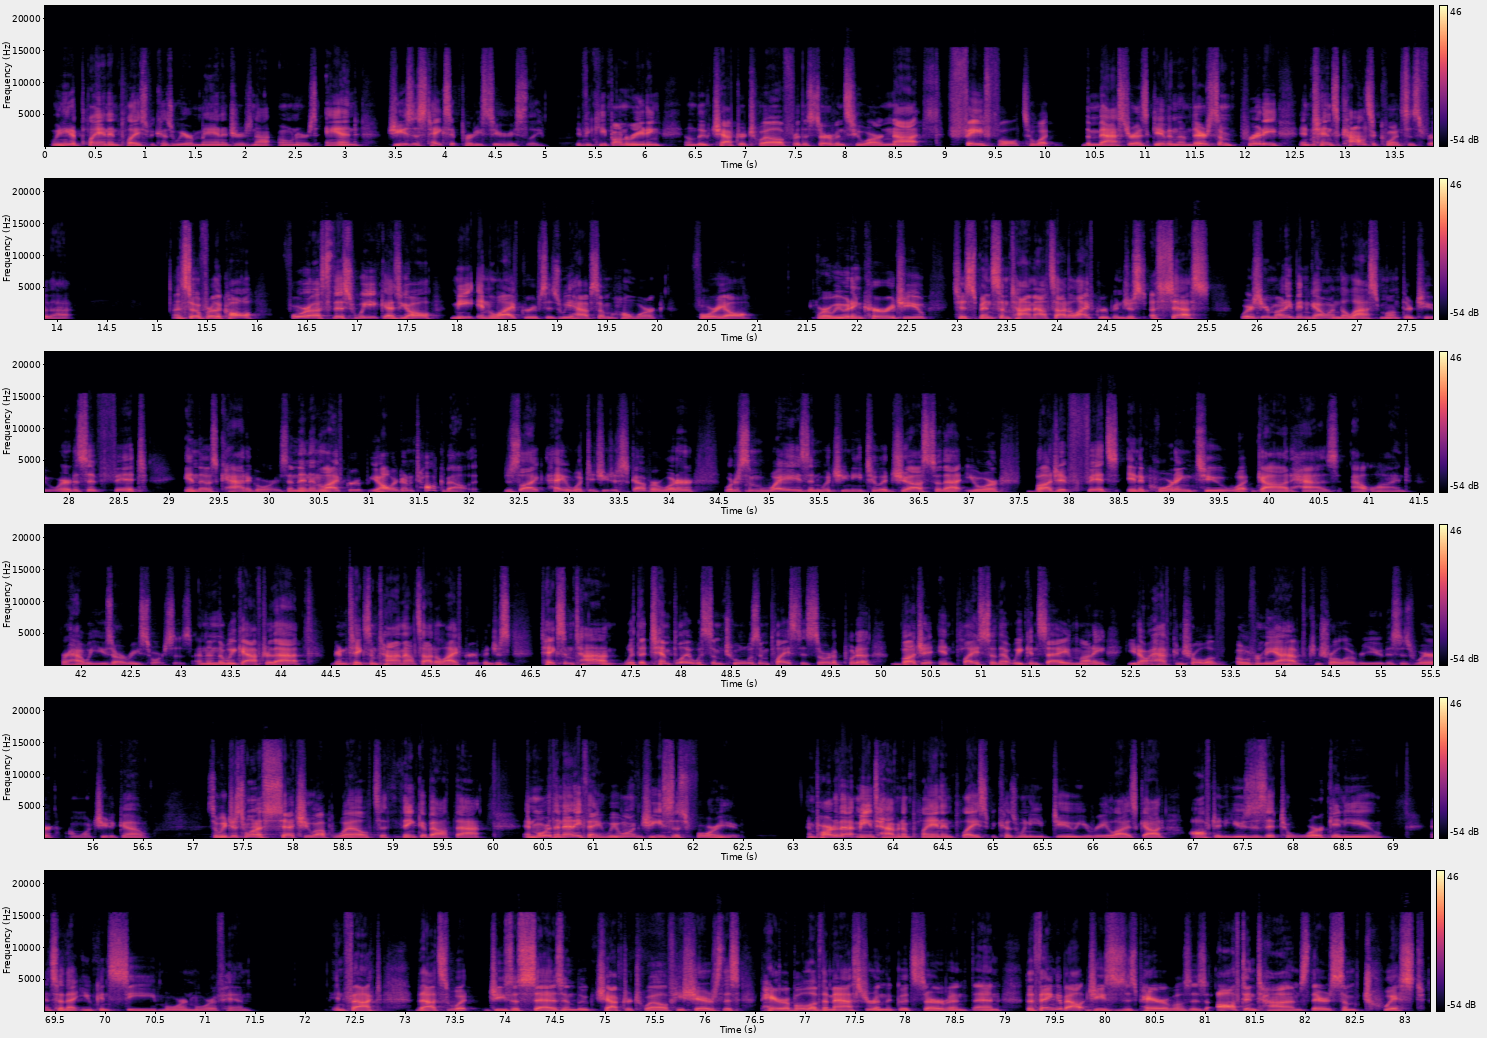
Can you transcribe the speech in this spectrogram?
We need a plan in place because we are managers, not owners. And Jesus takes it pretty seriously. If you keep on reading in Luke chapter 12, for the servants who are not faithful to what the master has given them, there's some pretty intense consequences for that. And so, for the call for us this week, as y'all meet in life groups, is we have some homework for y'all where we would encourage you to spend some time outside of life group and just assess where's your money been going the last month or two? Where does it fit in those categories? And then in life group, y'all are going to talk about it. Just like, hey, what did you discover? What are what are some ways in which you need to adjust so that your budget fits in according to what God has outlined for how we use our resources. And then the week after that, we're going to take some time outside of life group and just take some time with a template with some tools in place to sort of put a budget in place so that we can say, money, you don't have control of over me, I have control over you. This is where I want you to go. So we just want to set you up well to think about that. And more than anything, we want Jesus for you. And part of that means having a plan in place because when you do, you realize God often uses it to work in you and so that you can see more and more of Him. In fact, that's what Jesus says in Luke chapter 12. He shares this parable of the master and the good servant. And the thing about Jesus' parables is oftentimes there's some twist.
